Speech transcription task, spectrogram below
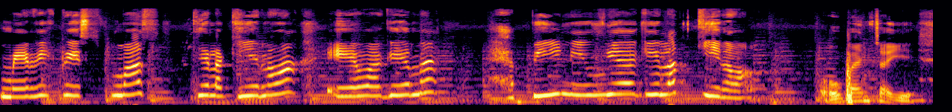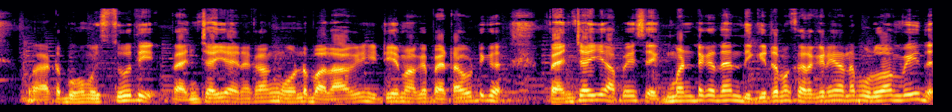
මෙරි ක්‍රිස්මස් කියලා කියනවා. ඒ වගේම හැපී නිව්ය කියලත් කියනවා. ඔහු පැංචයි ට බොහම ස්තුති පැංචයි එනකං ඕන්න බලාගෙන හිටිය මගේ පැටවටික පැංචයි අපේ සෙක්මට දැන් දිගටම කරගෙන පුළුවන් වේද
